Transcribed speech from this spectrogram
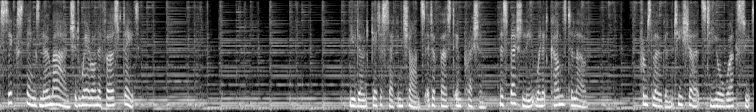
Six things no man should wear on a first date. You don't get a second chance at a first impression, especially when it comes to love. From slogan t-shirts to your work suit,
